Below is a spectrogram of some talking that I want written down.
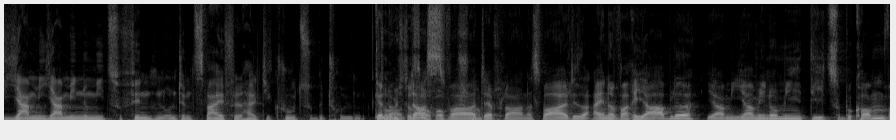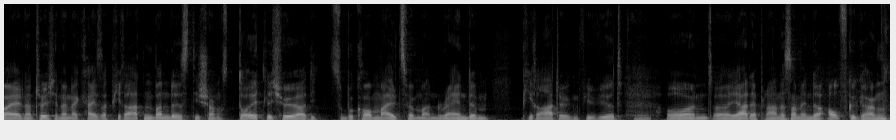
die Yami Yami Nomi zu finden und im Zweifel halt die Crew zu betrügen. Genau, das, das war der Plan. Es war halt diese eine Variable, Yami Yami Nomi, die zu bekommen, weil natürlich in einer Kaiser Piratenbande ist die Chance deutlich höher, die zu bekommen, als wenn man random Pirat irgendwie wird. Mhm. Und äh, ja, der Plan ist am Ende aufgegangen.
